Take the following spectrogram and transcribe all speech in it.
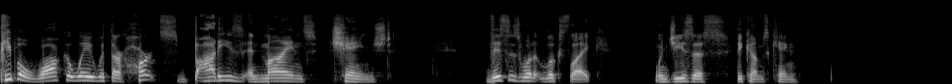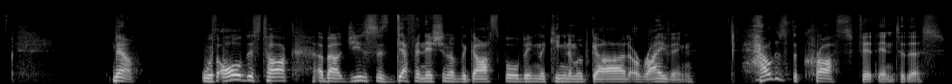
People walk away with their hearts, bodies, and minds changed. This is what it looks like when Jesus becomes king. Now, with all this talk about Jesus' definition of the gospel being the kingdom of God arriving, how does the cross fit into this?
